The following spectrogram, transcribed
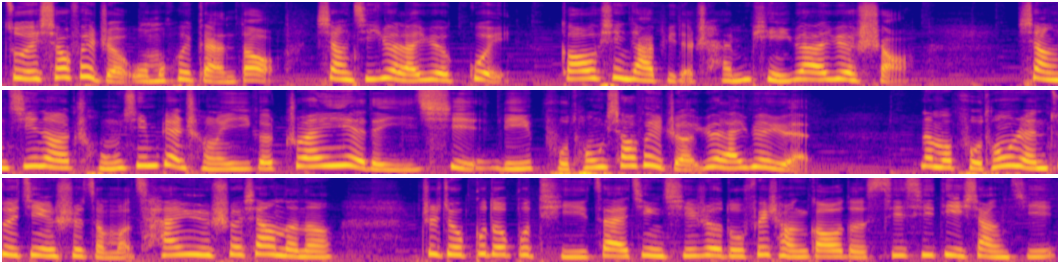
作为消费者，我们会感到相机越来越贵，高性价比的产品越来越少。相机呢，重新变成了一个专业的仪器，离普通消费者越来越远。那么普通人最近是怎么参与摄像的呢？这就不得不提在近期热度非常高的 CCD 相机。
